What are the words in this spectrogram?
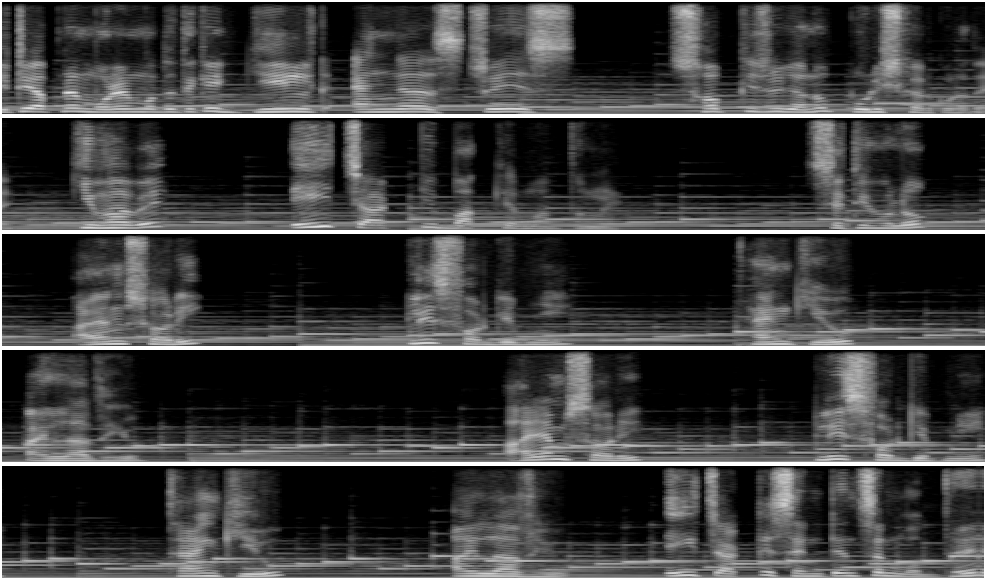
যেটি আপনার মনের মধ্যে থেকে গিল্ট অ্যাঙ্গার স্ট্রেস সব কিছু যেন পরিষ্কার করে দেয়। কীভাবে? এই চারটি বাক্যের মাধ্যমে। সেটি হলো I am sorry please forgive me thank you I love you I am sorry please forgive me thank you I love you এই চারটি সেন্টেন্সের মধ্যে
